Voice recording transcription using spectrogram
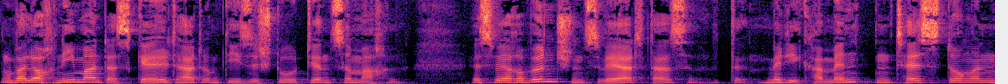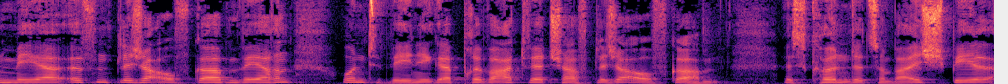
und weil auch niemand das Geld hat, um diese Studien zu machen. Es wäre wünschenswert, dass Medikamententestungen mehr öffentliche Aufgaben wären und weniger privatwirtschaftliche Aufgaben. Es könnte zum Beispiel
